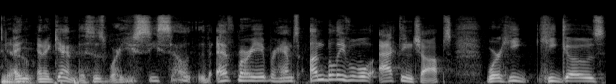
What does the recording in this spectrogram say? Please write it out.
Yeah. And, and again, this is where you see Sal- F. Murray Abraham's unbelievable acting chops, where he he goes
